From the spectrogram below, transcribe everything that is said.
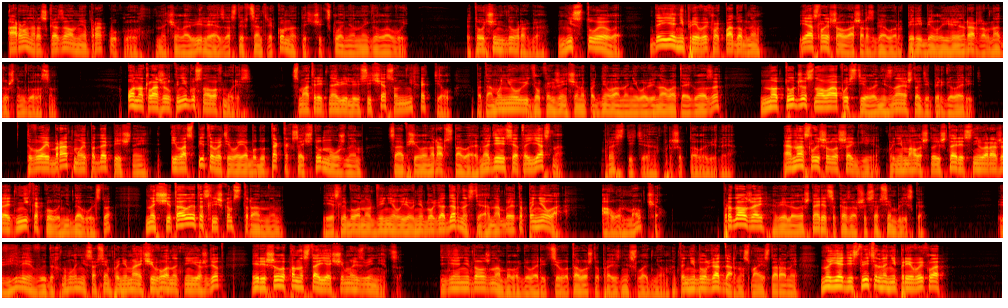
«Арон рассказал мне про куклу», — начала Вилия, застыв в центре комнаты с чуть склоненной головой. «Это очень дорого. Не стоило. Да и я не привыкла к подобным». «Я слышал ваш разговор», — перебил ее Энрар равнодушным голосом. Он отложил книгу, снова хмурясь. Смотреть на Вилию сейчас он не хотел, потому не увидел, как женщина подняла на него виноватые глаза, но тут же снова опустила, не зная, что теперь говорить. «Твой брат мой подопечный, и воспитывать его я буду так, как сочту нужным», — сообщил Энрар, вставая. «Надеюсь, это ясно?» «Простите», — прошептала Вилия. Она слышала шаги, понимала, что Иштарец не выражает никакого недовольства, но считала это слишком странным. Если бы он обвинил ее в неблагодарности, она бы это поняла, а он молчал. «Продолжай», — велела Штарец, оказавшись совсем близко. Вилия выдохнула, не совсем понимая, чего он от нее ждет, и решила по-настоящему извиниться. Я не должна была говорить всего того, что произнесла днем. Это неблагодарно с моей стороны, но я действительно не привыкла...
